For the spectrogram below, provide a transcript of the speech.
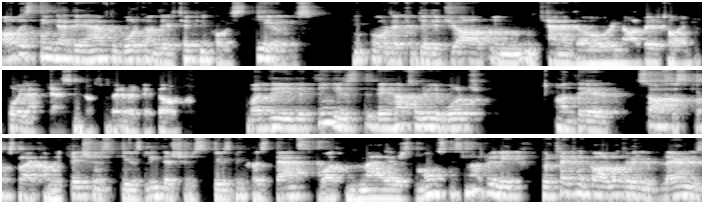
always think that they have to work on their technical skills in order to get a job in, in Canada or in Alberta or in oil and gas industry, wherever they go. But the, the thing is, they have to really work on their soft skills like communication skills, leadership skills, because that's what matters most. It's not really your technical, whatever you've learned is,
